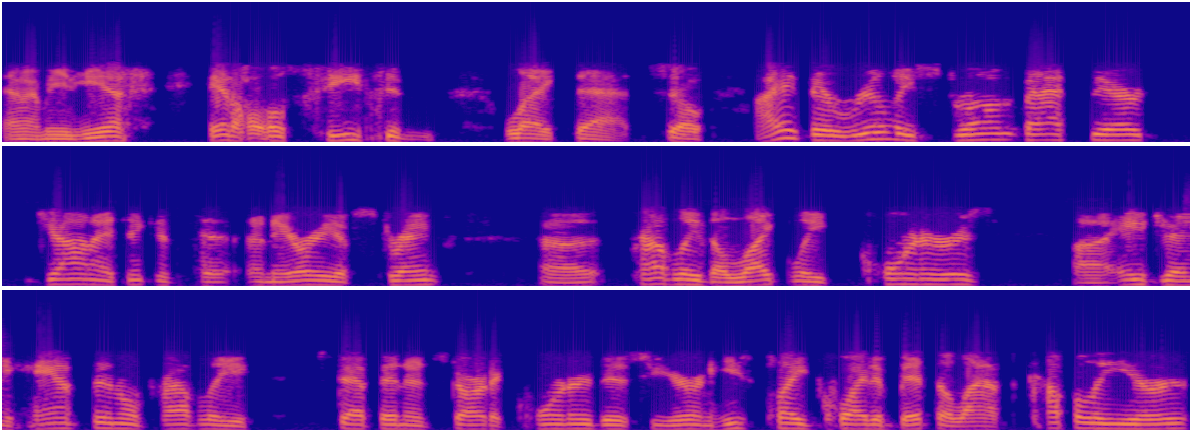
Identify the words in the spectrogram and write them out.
And I mean, he had, he had a whole season like that. So I think they're really strong back there, John. I think it's a, an area of strength. Uh, probably the likely corners. Uh, AJ Hampton will probably step in and start a corner this year, and he's played quite a bit the last couple of years.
